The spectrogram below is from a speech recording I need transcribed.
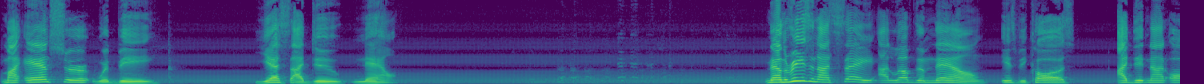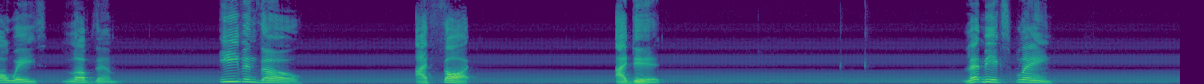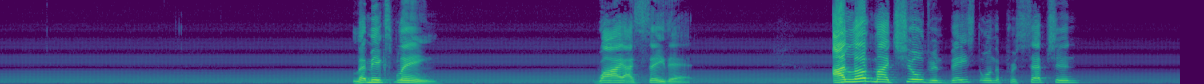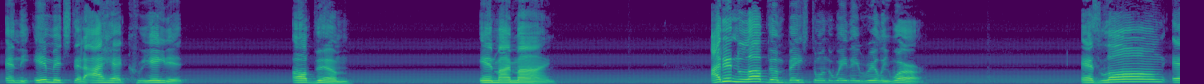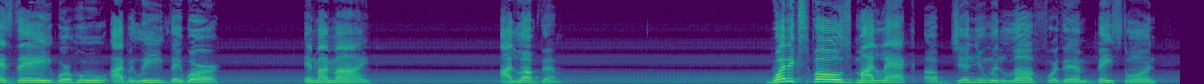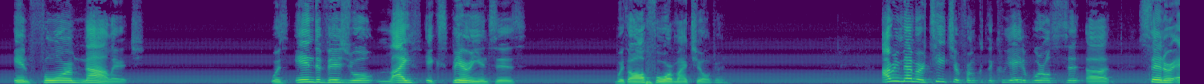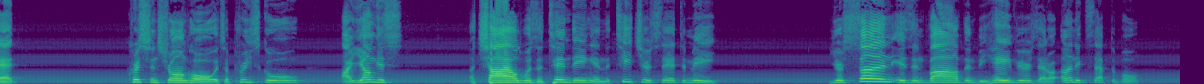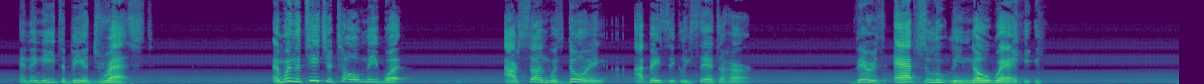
my answer would be yes, I do now. Now, the reason I say I love them now is because I did not always love them, even though I thought I did. Let me explain. Let me explain why I say that. I love my children based on the perception and the image that I had created of them in my mind. I didn't love them based on the way they really were. As long as they were who I believed they were in my mind, I loved them. What exposed my lack of genuine love for them based on informed knowledge was individual life experiences with all four of my children. I remember a teacher from the Creative World uh, Center at Christian Stronghold. It's a preschool. Our youngest, a child, was attending, and the teacher said to me, Your son is involved in behaviors that are unacceptable and they need to be addressed. And when the teacher told me what our son was doing, I basically said to her, There is absolutely no way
